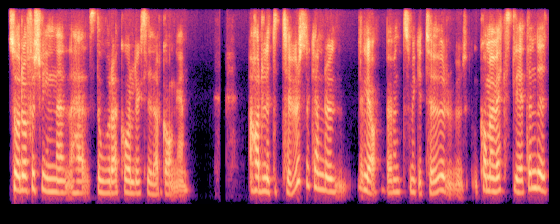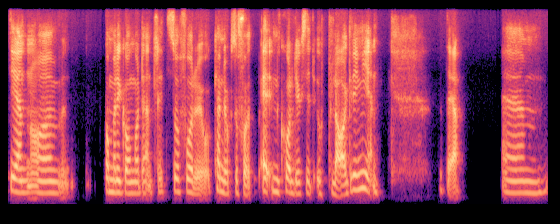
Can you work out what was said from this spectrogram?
Så då försvinner den här stora koldioxidavgången. Har du lite tur så kan du, eller ja, behöver inte så mycket tur, kommer växtligheten dit igen och kommer igång ordentligt så får du, kan du också få en koldioxidupplagring igen. Um,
